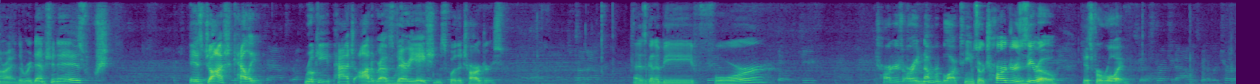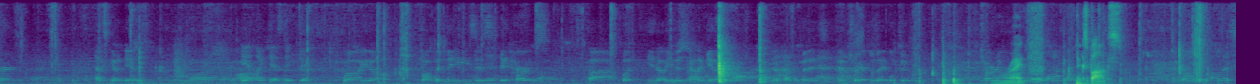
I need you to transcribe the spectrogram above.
All right, the redemption is is Josh Kelley, rookie patch autographs variations for the Chargers. That is going to be for Chargers are a number block team, so Charger zero is for Roy. All right, next box. Ronald Thomas,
